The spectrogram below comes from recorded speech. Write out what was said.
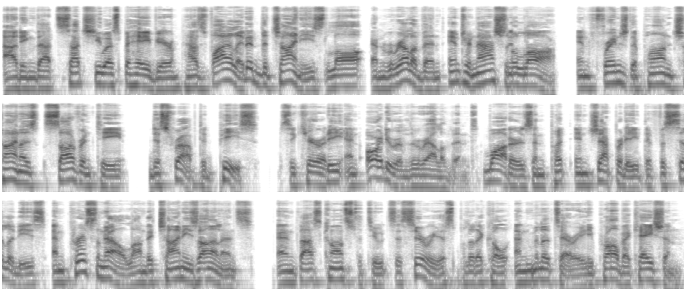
adding that such U.S. behavior has violated the Chinese law and relevant international law, infringed upon China's sovereignty, disrupted peace, security and order of the relevant waters and put in jeopardy the facilities and personnel on the Chinese islands, and thus constitutes a serious political and military provocation.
